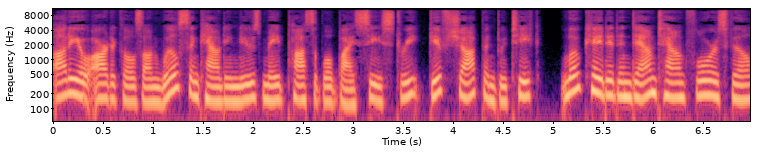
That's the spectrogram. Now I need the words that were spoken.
Audio articles on Wilson County News made possible by C Street Gift Shop and Boutique, located in downtown Floresville.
